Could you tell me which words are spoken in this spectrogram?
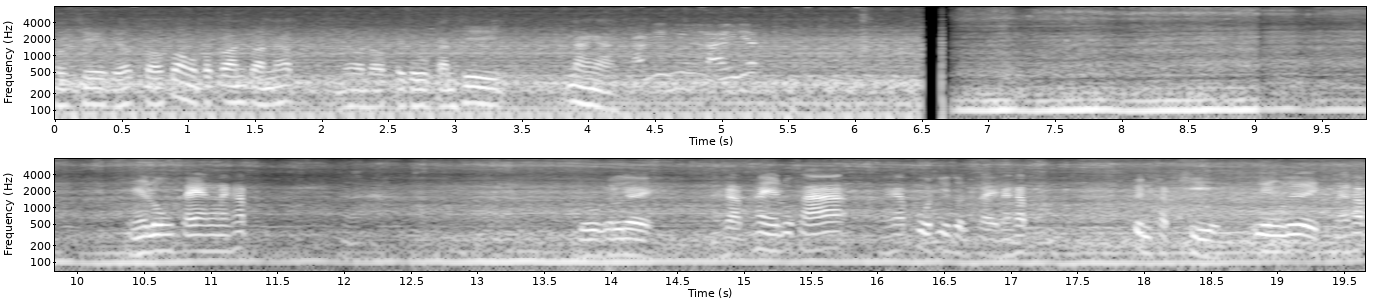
โอเค เดี๋ยวต่อพ่วงอุปกรณ์ก่อนนะครับ เดี๋ยวเราไปดูกันที่หน้างานอันนี้มีหลายเนี่ยนี่ลงแพงนะครับอ่าดูกันเลยนะครับ ให้ลูกค้านะครับผู้ที่สนใจนะครับ ขึ้นขับขี่เองเลยนะครับ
